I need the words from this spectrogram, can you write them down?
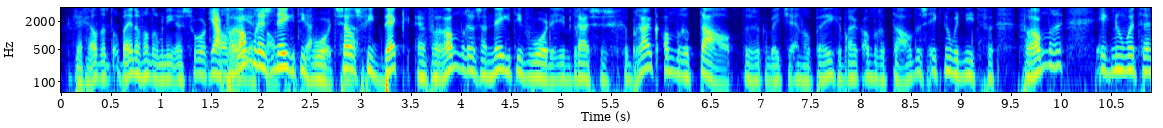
Dan krijg altijd op een of andere manier een soort Ja, veranderen is een negatief Ja. woord. Zelfs Ja. feedback en veranderen zijn negatieve woorden in bedrijf. Dus gebruik andere taal. Dus ook een beetje NLP, gebruik andere taal. Dus ik noem het niet ver- veranderen. Ik noem het, eh,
